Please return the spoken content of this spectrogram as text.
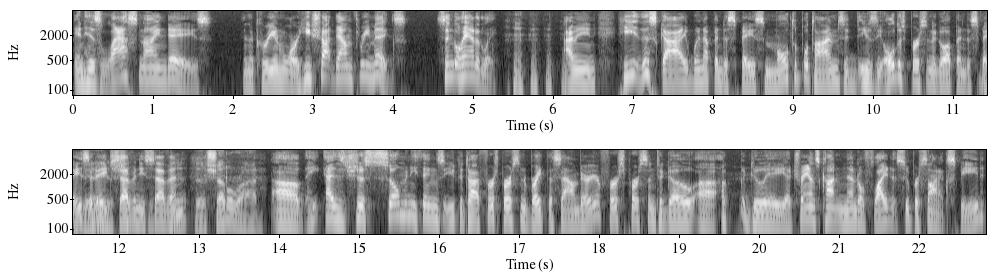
In his last nine days in the Korean War, he shot down three MiGs single handedly. I mean, he this guy went up into space multiple times. He was the oldest person to go up into space at age 77. The shuttle ride. Uh, he has just so many things that you could talk. First person to break the sound barrier. First person to go uh, do a, a transcontinental flight at supersonic speed.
